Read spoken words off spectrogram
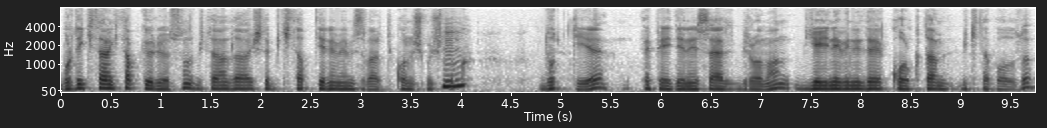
Burada iki tane kitap görüyorsunuz. Bir tane daha işte bir kitap denememiz var. Konuşmuştuk. Dut diye. Epey deneysel bir roman. Yayın evini de korkutan bir kitap oldu.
